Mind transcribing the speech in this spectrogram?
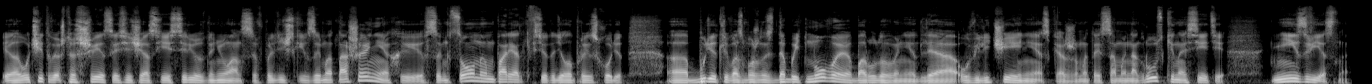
И, а, учитывая, что в Швеции сейчас есть серьезные нюансы в политических взаимоотношениях и в санкционном порядке все это дело происходит, а, будет ли возможность добыть новое оборудование для увеличения, скажем, этой самой нагрузки на сети, неизвестно.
